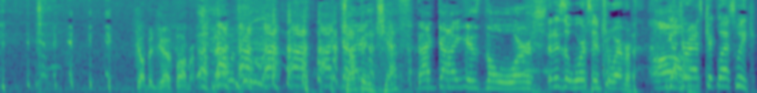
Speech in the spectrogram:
Jumpin' Jeff Farmer. Now let's go to the ring. Jumping Jeff? That guy is the worst. that is the worst intro ever. You got your ass kicked last week.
